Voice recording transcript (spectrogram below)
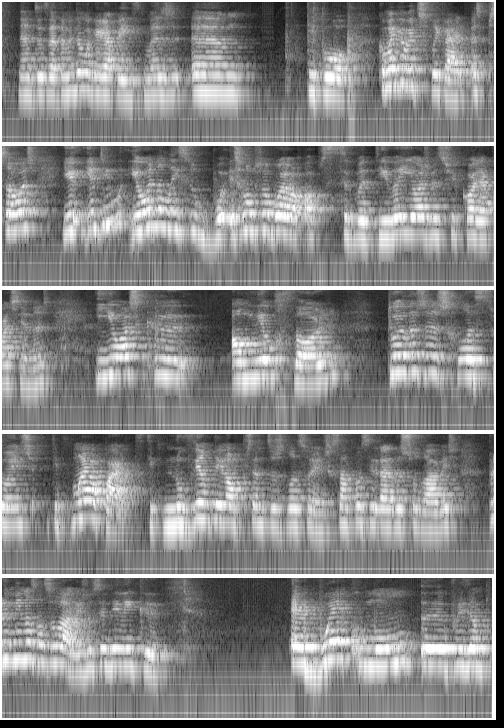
Não, estou a gozar, também estou a cagar para isso, mas. Hum, Tipo, como é que eu vou te explicar? As pessoas, eu, eu, tipo, eu analiso, eu sou uma pessoa boa observativa e eu às vezes fico a olhar para as cenas e eu acho que ao meu redor todas as relações, tipo, maior parte, tipo 99% das relações que são consideradas saudáveis, para mim não são saudáveis, no sentido em que é bué comum, uh, por exemplo,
